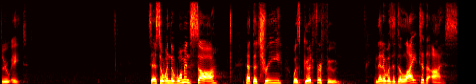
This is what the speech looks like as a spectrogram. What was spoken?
through 8 says, So when the woman saw that the tree was good for food, and that it was a delight to the eyes,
